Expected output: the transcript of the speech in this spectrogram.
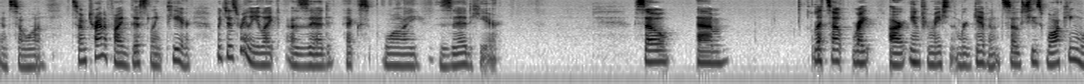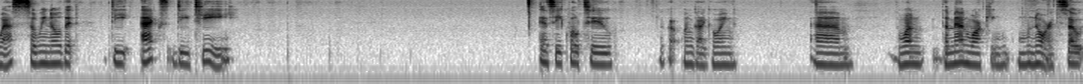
and so on. So I'm trying to find this length here, which is really like a z, x, y, z here. So um, let's write our information that we're given. So she's walking west, so we know that dx dt is equal to, we've got one guy going, um, one the man walking north. So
